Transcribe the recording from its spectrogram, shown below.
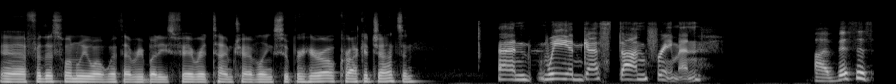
Uh, for this one, we went with everybody's favorite time traveling superhero, Crockett Johnson. And we had guessed Don Freeman. Uh, this is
